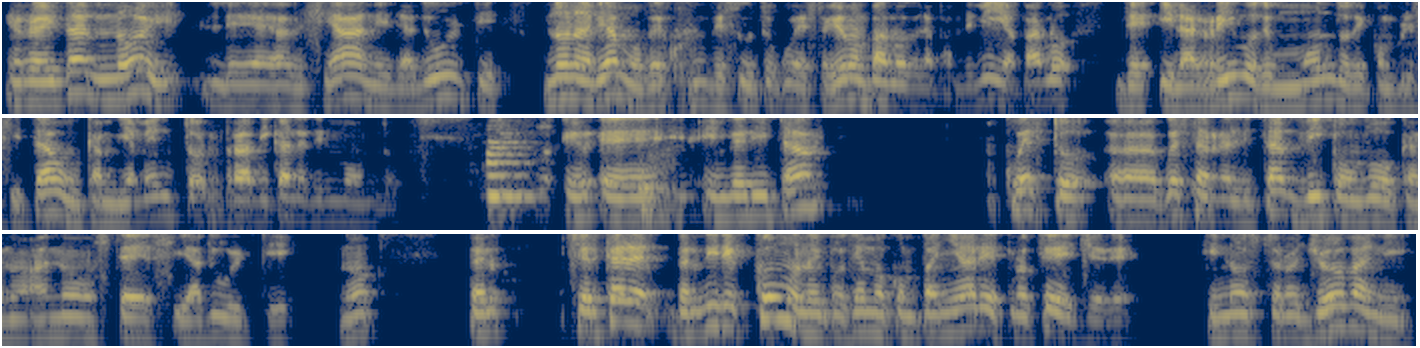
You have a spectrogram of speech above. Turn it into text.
In realtà noi, gli anziani, gli adulti, non abbiamo vissuto questo. Io non parlo della pandemia, parlo dell'arrivo di un mondo di complessità, un cambiamento radicale del mondo. E, e, in verità questo, uh, questa realtà vi convocano a noi stessi, adulti, no? per cercare per dire come noi possiamo accompagnare e proteggere i nostri giovani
